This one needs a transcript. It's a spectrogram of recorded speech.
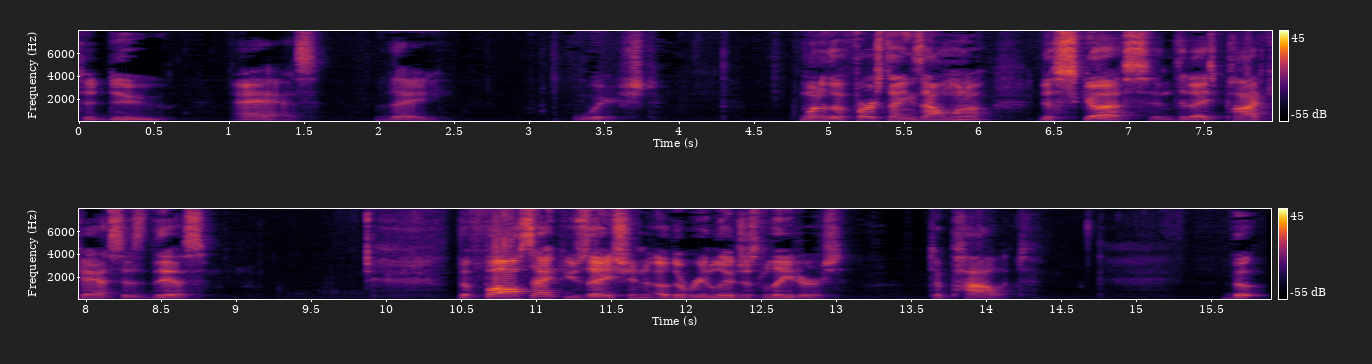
to do as they wished. One of the first things I want to discuss in today's podcast is this the false accusation of the religious leaders to Pilate. The,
